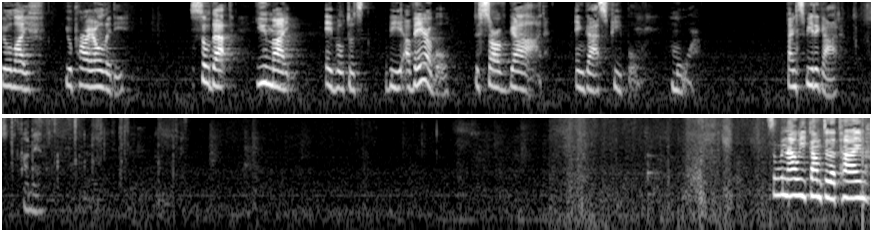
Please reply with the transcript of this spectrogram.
your life, your priority, so that you might able to be available to serve God and God's people more. Thanks be to God. Amen. So now we come to the time,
